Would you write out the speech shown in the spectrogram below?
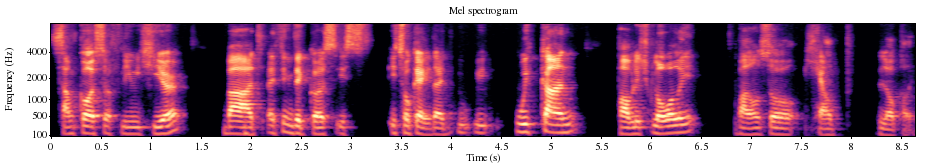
some cost of living here, but I think the cost is it's okay that we, we can publish globally, but also help locally.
